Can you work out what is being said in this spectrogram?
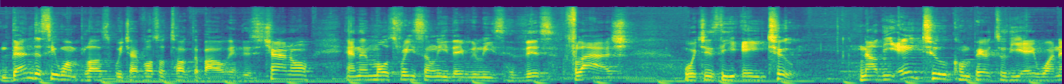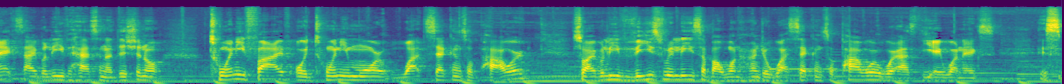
then the C1 Plus, which I've also talked about in this channel. And then most recently they released this flash, which is the A2. Now the A2 compared to the A1X, I believe has an additional 25 or 20 more watt seconds of power. So I believe these release about 100 watt seconds of power, whereas the A1X is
